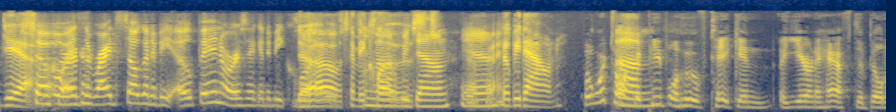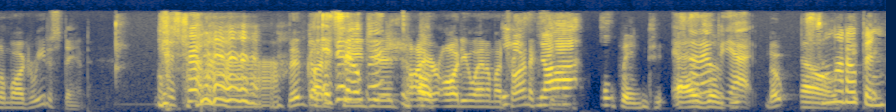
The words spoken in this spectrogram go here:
Yeah. So Okay. is the ride still going to be open or is it going to be closed? no, it's gonna be No, closed. it'll be down. Yeah. Okay. It'll be down. But we're talking Um, people who've taken a year and a half to build a margarita stand. This is true. They've got to Is it change open? your entire audio animatronics. It's not opened It's as not of open yet. Nope. No, Still not open.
